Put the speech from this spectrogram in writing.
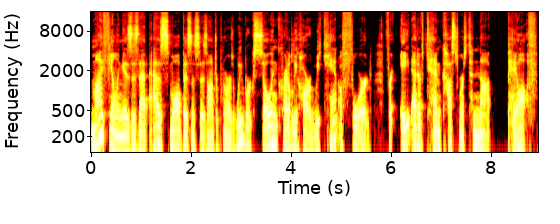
my feeling is is that as small businesses entrepreneurs we work so incredibly hard we can't afford for 8 out of 10 customers to not pay off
